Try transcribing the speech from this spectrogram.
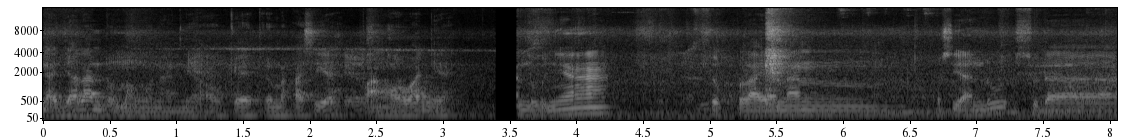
nggak jalan pembangunannya. Oke, terima kasih ya Oke, Pak Ngawan ya. Andunya untuk pelayanan posyandu sudah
